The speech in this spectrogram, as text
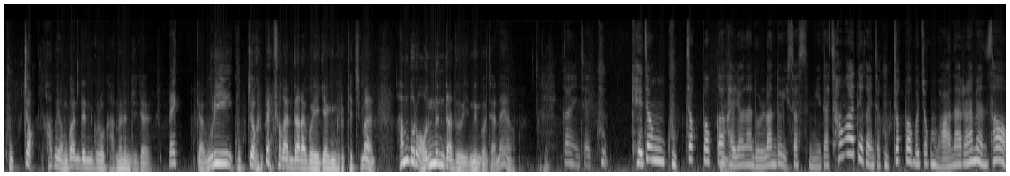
국적하고 연관된 거로 가면은 이제 뺏, 그러니까 우리 국적을 뺏어 간다라고 얘기하긴 그렇겠지만 함부로 얻는다도 있는 거잖아요. 그러니까 이제 국 개정 국적법과 음. 관련한 논란도 있었습니다. 청와대가 이제 국적법을 조금 완화를 하면서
